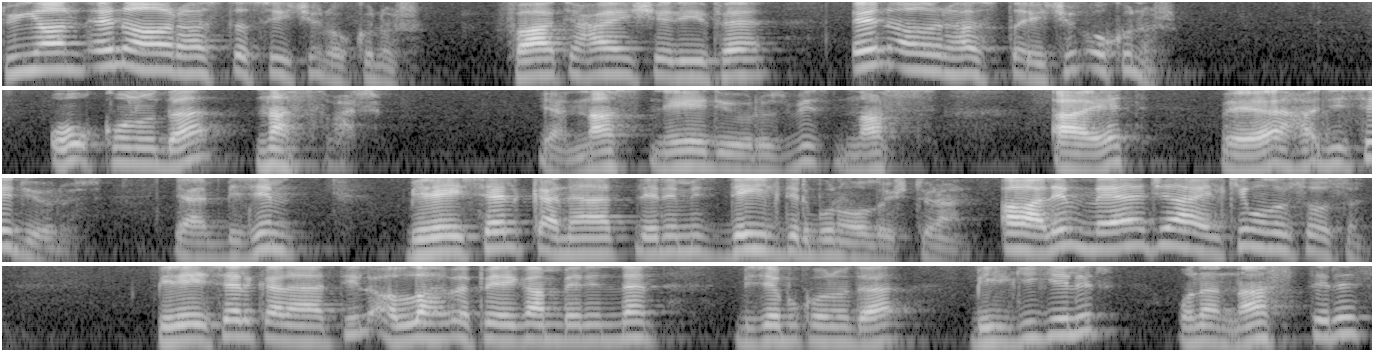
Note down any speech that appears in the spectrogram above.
dünyanın en ağır hastası için okunur. Fatiha-i Şerife en ağır hasta için okunur. O konuda nas var. Yani nas neye diyoruz biz? Nas, ayet veya hadise diyoruz. Yani bizim bireysel kanaatlerimiz değildir bunu oluşturan. Alim veya cahil kim olursa olsun. Bireysel kanaat değil Allah ve peygamberinden bize bu konuda bilgi gelir. Ona nas deriz.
